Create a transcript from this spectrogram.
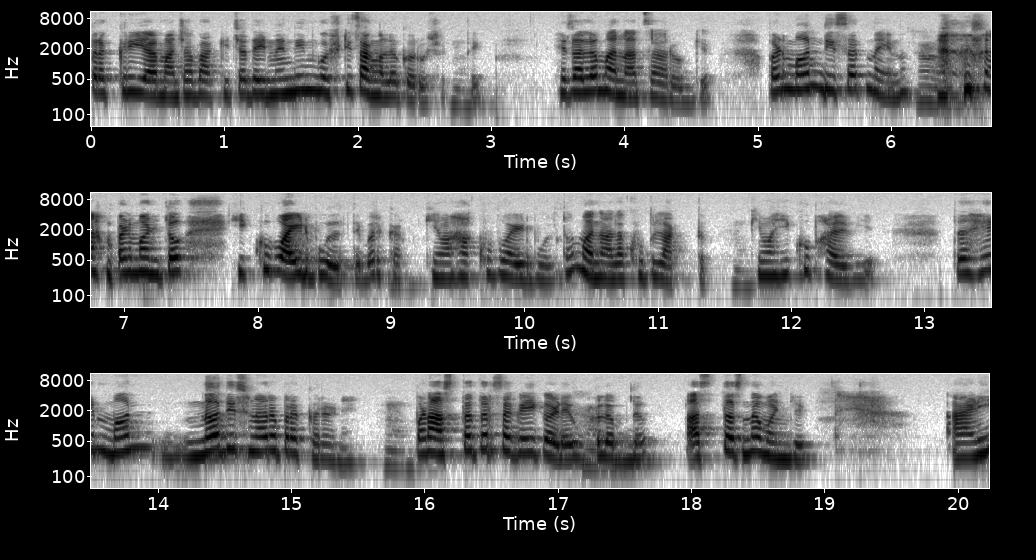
प्रक्रिया माझ्या बाकीच्या दैनंदिन गोष्टी चांगलं करू शकते. हे झालं मनाचं आरोग्य. पण मन दिसत नाही ना. आपण म्हणतो ही खूप वाईट बोलते बरं का. किंवा हा खूप वाईट बोलतो मनाला खूप लागतं. किंवा ही खूप हळवी आहे. तर हे मन न दिसणारं प्रकरण आहे. पण असतं तर सगळीकडे उपलब्ध. असतंच ना म्हणजे. आणि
